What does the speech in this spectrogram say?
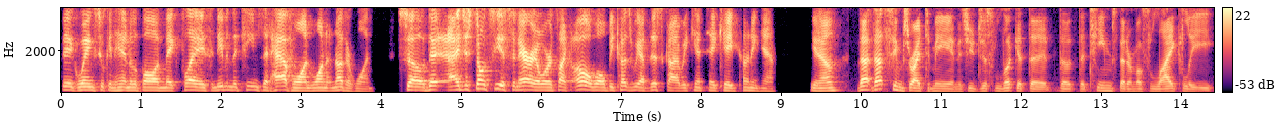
big wings who can handle the ball and make plays, and even the teams that have one want another one. So th- I just don't see a scenario where it's like, oh, well, because we have this guy, we can't take Cade Cunningham. You know that that seems right to me. And as you just look at the the, the teams that are most likely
